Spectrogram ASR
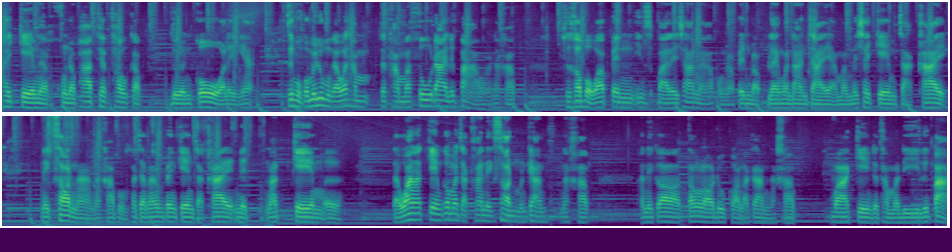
ให้เกมเนี่ยคุณภาพเทียบเท่ากับ d u r a n g o อะไรเงี้ยซึ่งผมก็ไม่รู้เหมือนกันว่าทำจะทำมาสู้ได้หรือเปล่านะครับคือเขาบอกว่าเป็นอินสปิเรชันนะครับผมนะเป็นแบบแรงบันดาลใจอะมันไม่ใช่เกมจากค่าย Nexon นะนะครับผมเข้าใจไหมมันเป็นเกมจากค่ายเน็ตนัดเกมเออแต่ว่านัดเกมก็มาจากค่าย Nexon เหมือนกันนะครับ อันนี้ก็ต้องรอดูก่อนละกันนะครับ ว่าเกมจะทำมาดีหรือเปล่า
